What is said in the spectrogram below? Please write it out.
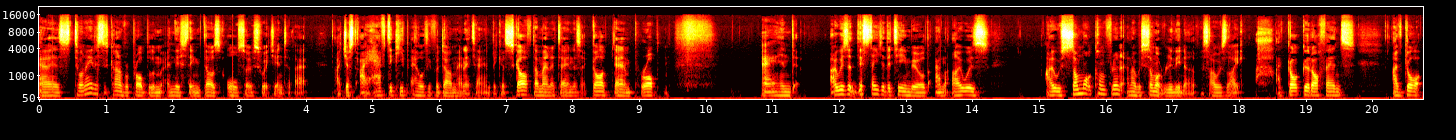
As Tornadus is kind of a problem, and this thing does also switch into that. I just I have to keep healthy for Darmanitan because Scarf Darmanitan is a goddamn problem. And I was at this stage of the team build, and I was I was somewhat confident, and I was somewhat really nervous. I was like, ah, I've got good offense, I've got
